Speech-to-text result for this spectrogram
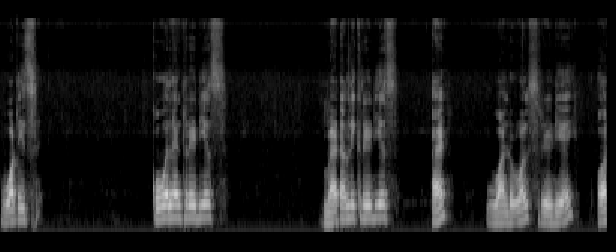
what is covalent radius metallic radius and van der Waals radii or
